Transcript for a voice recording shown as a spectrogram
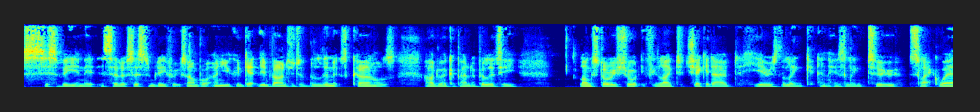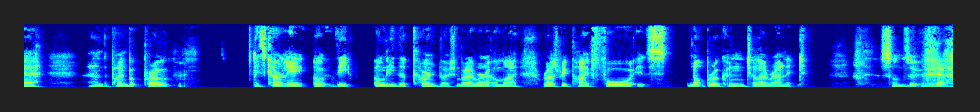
sysvinit instead of systemd, for example, and you could get the advantage of the Linux kernel's hardware compatibility. Long story short, if you like to check it out, here is the link, and here's a link to Slackware and the Pinebook Pro. It's currently the only the current version, but I run it on my Raspberry Pi 4. It's not broken until I ran it. Sun Tzu. Yeah.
